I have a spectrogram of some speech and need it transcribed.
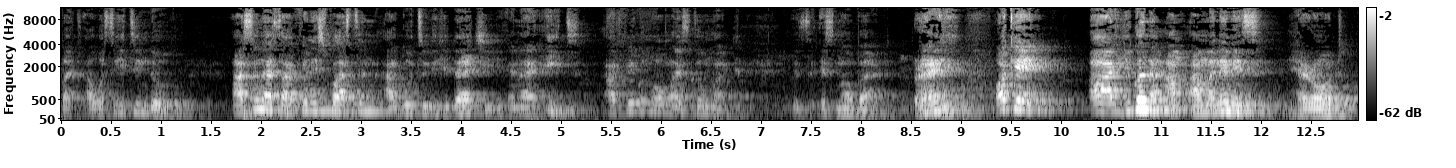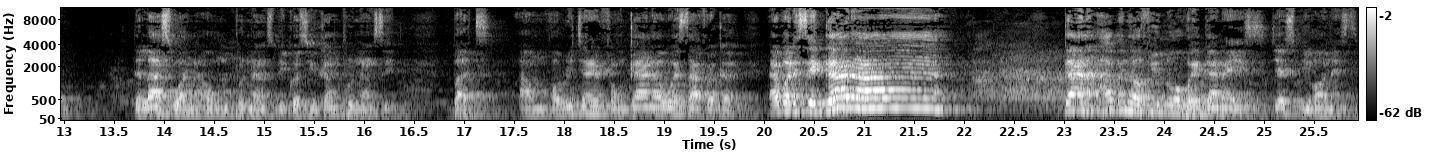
But I was eating though. As soon as I finish fasting, I go to Hidachi and I eat. I feel all my stomach. It's, it's not bad. Right? Okay. Uh, you're gonna, um, uh, my name is Harold. The last one I won't pronounce because you can't pronounce it. But I'm originally from Ghana, West Africa. Everybody say Ghana! Ghana. How many of you know where Ghana is? Just be honest.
